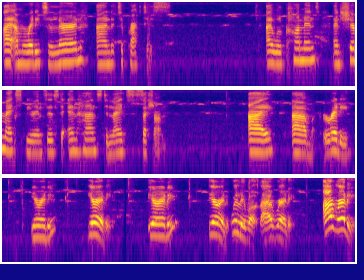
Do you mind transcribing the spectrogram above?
I am ready to learn and to practice. I will comment and share my experiences to enhance tonight's session. I am ready. You ready? You ready? You ready? You're ready. Willie Bones, I'm ready. I'm ready.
